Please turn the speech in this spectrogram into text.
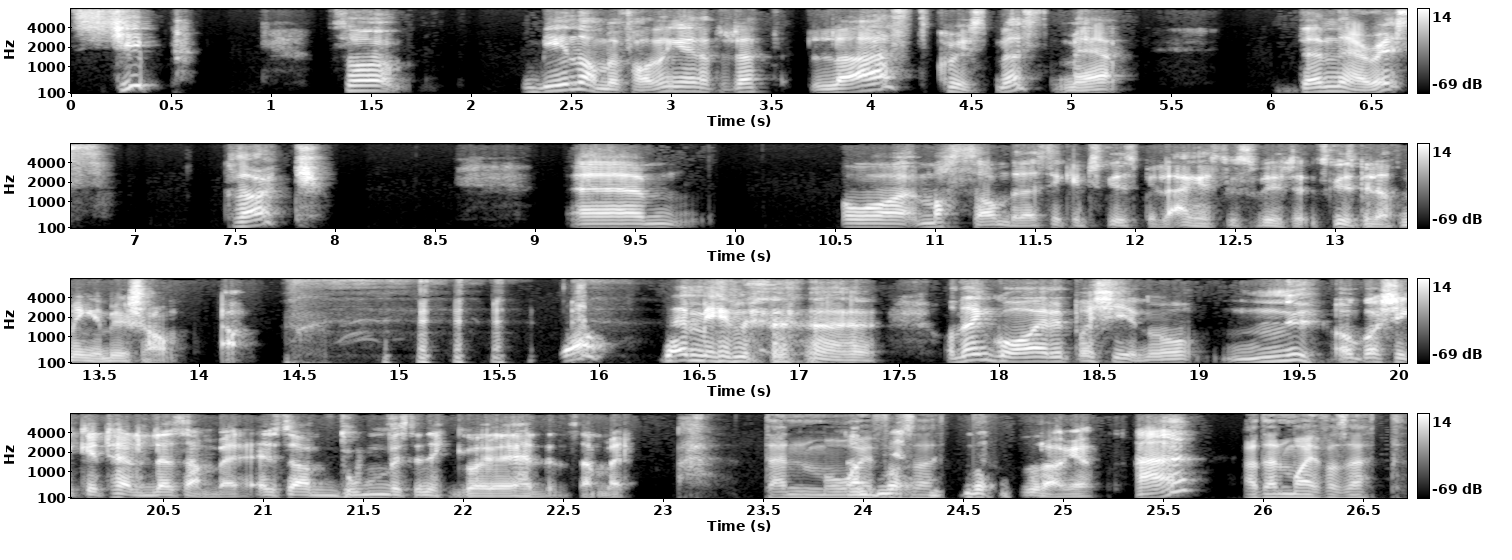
kjip. Så min anbefaling er rett og slett Last Christmas med Daenerys Clark. Um, og masse andre sikkert skuespillere, engelske skuespillere, som ingen bryr seg om. Ja. ja det er min. og den går på kino nå, og går sikkert hele desember. Eller så er jeg dum hvis den ikke går hele desember. Den må jeg få sett. Hæ? Ja, den må jeg få sett.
